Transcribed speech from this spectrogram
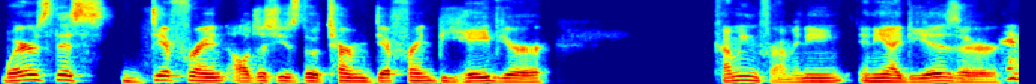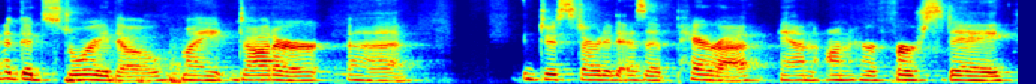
where's this different i'll just use the term different behavior coming from any any ideas or i have a good story though my daughter uh, just started as a para and on her first day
